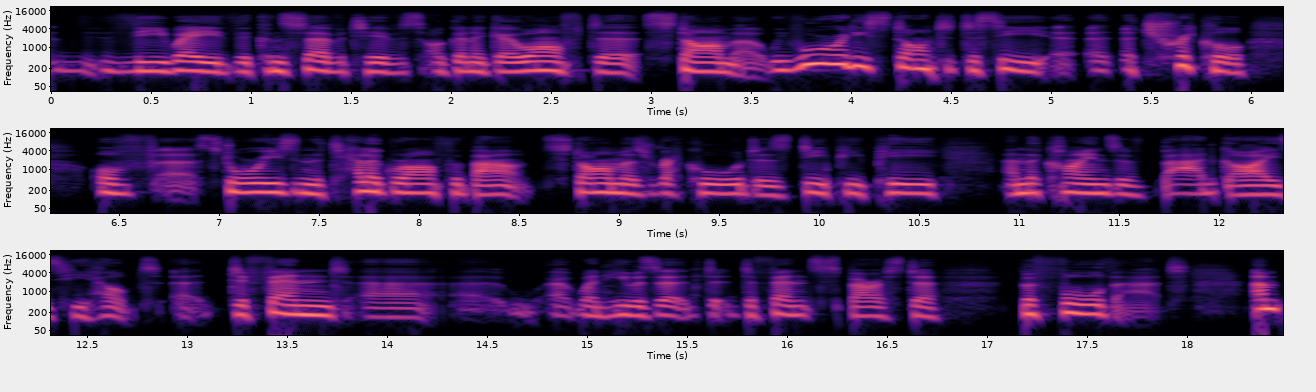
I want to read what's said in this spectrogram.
the way the Conservatives are going to go after Starmer, we've already started to see a, a trickle of uh, stories in the Telegraph about Starmer's record as DPP and the kinds of bad guys he helped uh, defend uh, uh when he was a d- defence barrister before that. Um,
